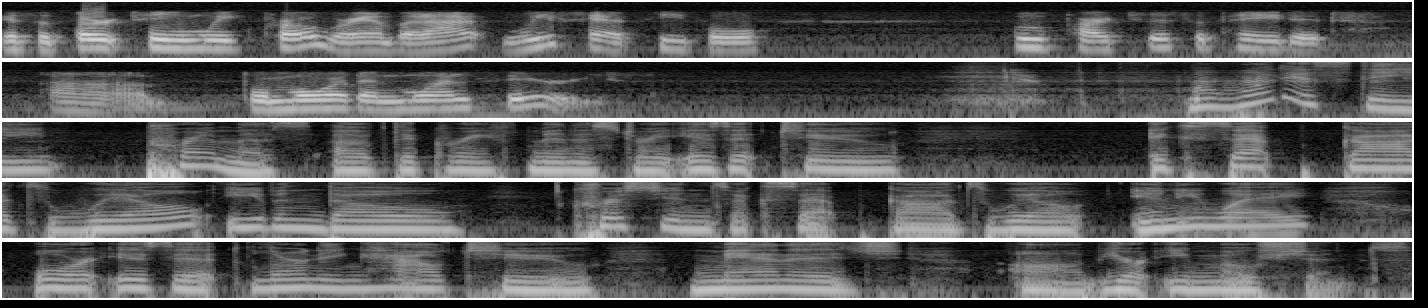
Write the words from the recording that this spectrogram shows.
It's a 13 week program, but I we've had people who participated um, for more than one series. Well, what is the premise of the grief ministry? Is it to accept God's will, even though Christians accept God's will anyway? Or is it learning how to manage um, your emotions?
